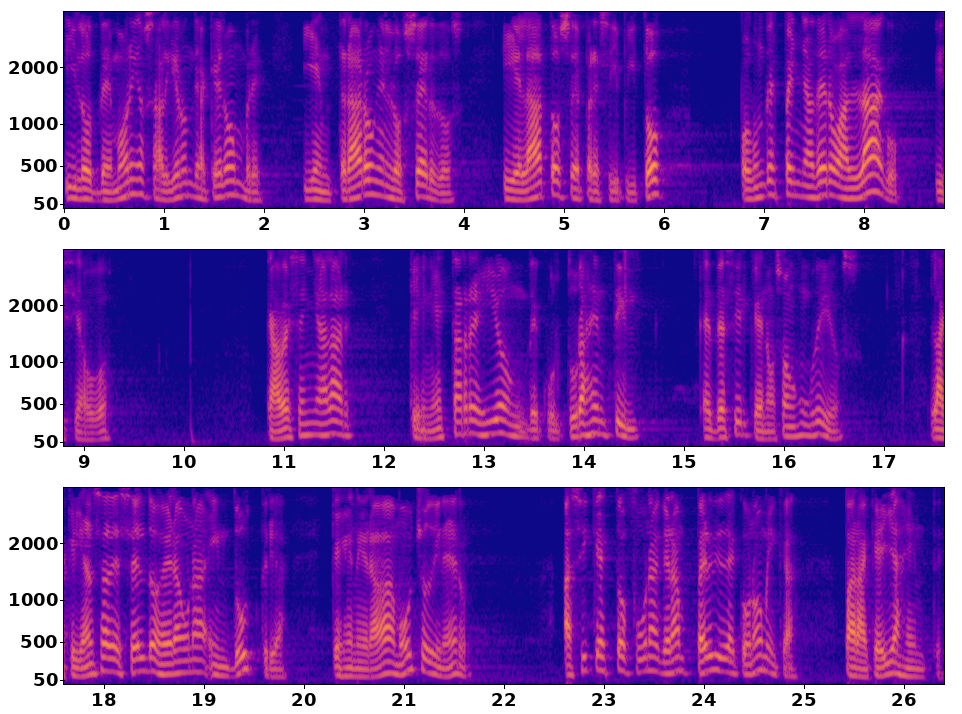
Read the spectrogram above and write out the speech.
Y los demonios salieron de aquel hombre y entraron en los cerdos, y el hato se precipitó por un despeñadero al lago y se ahogó. Cabe señalar que en esta región de cultura gentil, es decir, que no son judíos, la crianza de cerdos era una industria que generaba mucho dinero. Así que esto fue una gran pérdida económica para aquella gente.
